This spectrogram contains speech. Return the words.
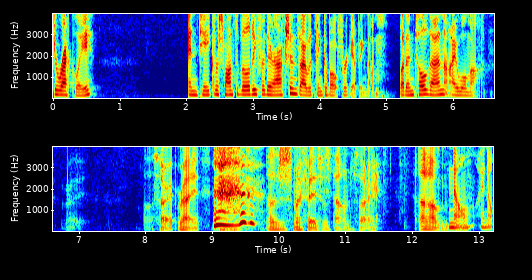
directly and take responsibility for their actions, I would think about forgiving them. But until then, I will not. Oh, sorry. Right. I was just my face was down. Sorry. Um. no, I know.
